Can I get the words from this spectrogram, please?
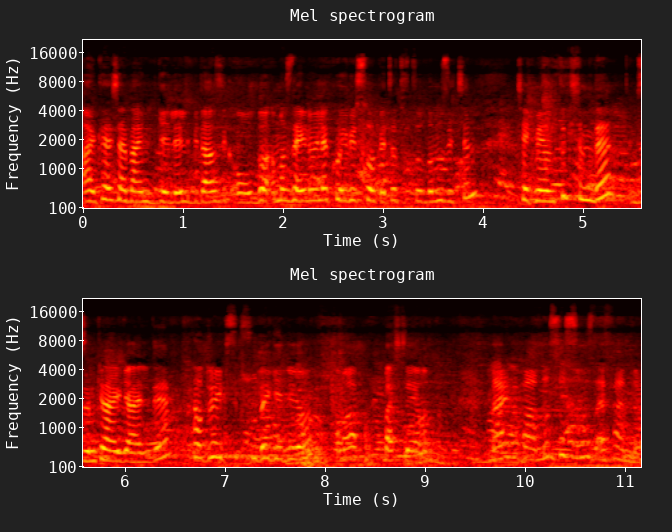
Arkadaşlar ben geleli birazcık oldu ama Zeyno ile koyu bir sohbete tutulduğumuz için çekmeyi unuttuk. Şimdi bizimkiler geldi. Kadro eksik suda geliyor ama başlayalım. Merhaba, nasılsınız efendim?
